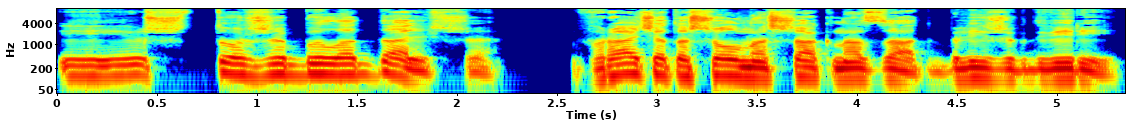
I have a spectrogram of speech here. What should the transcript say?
И что же было дальше? Врач отошел на шаг назад, ближе к двери.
